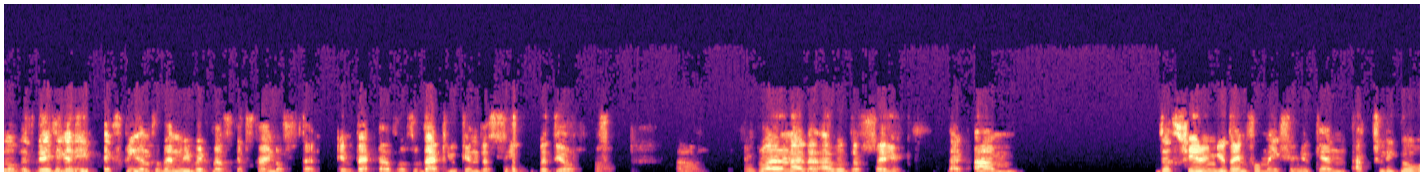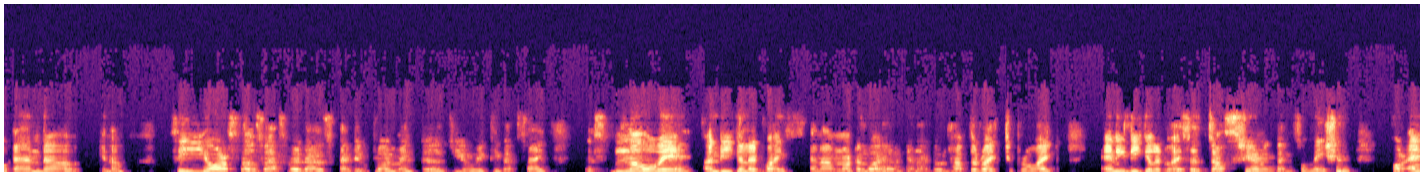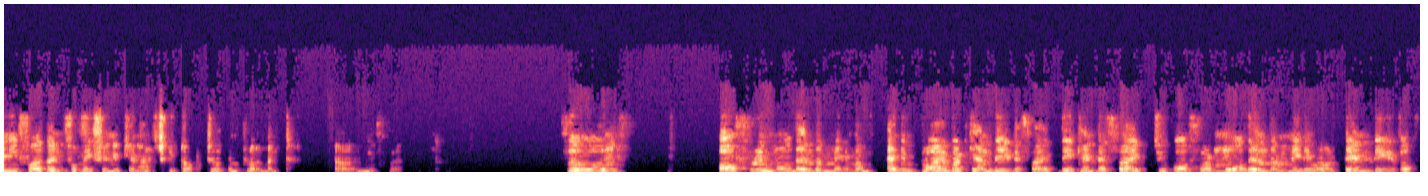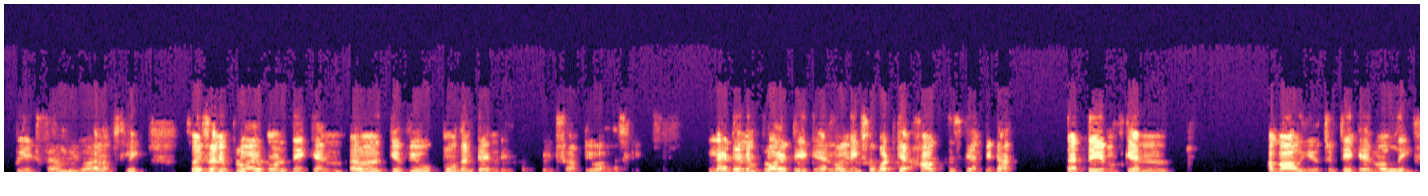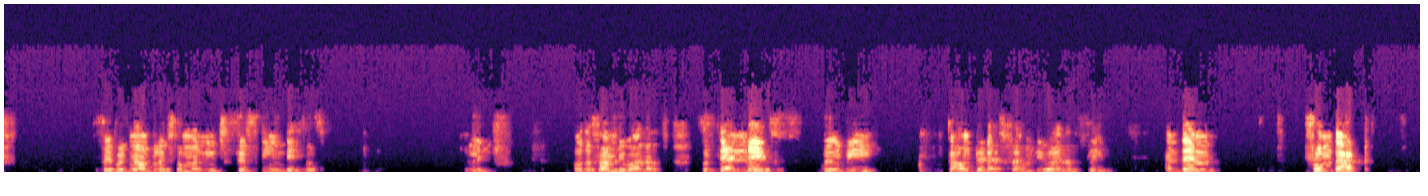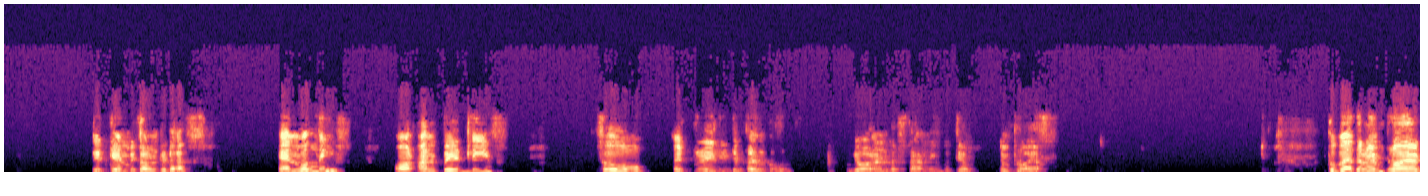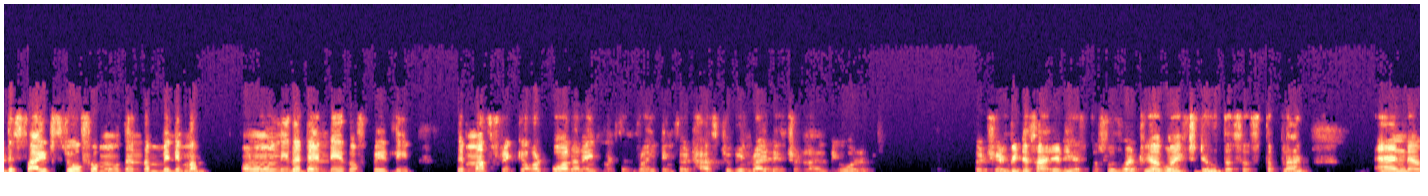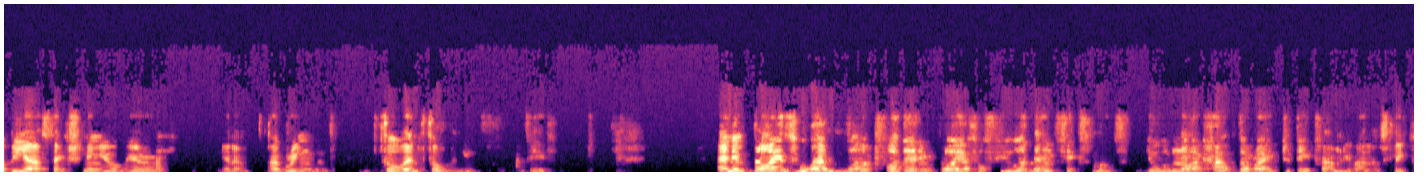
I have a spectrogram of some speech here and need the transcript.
So it's basically experience. So when we witness, it's kind of that impact as well. So that you can just see with your um, employer. And I, I will just say that um, just sharing you the information, you can actually go and, uh, you know, see yourself as well as at employment uh, website. It's no way a legal advice, and I'm not a lawyer, and I don't have the right to provide any legal advice. It's just sharing the information. For any further information, you can actually talk to employment uh, So offering more than the minimum. An employer, what can they decide? They can decide to offer more than the minimum 10 days of paid family violence leave. So if an employer wants, they can uh, give you more than 10 days of paid family violence leave. Let an employer take annual leave. So what can, how this can be done? That they can allow you to take annual leave. Say, for example, if someone needs 15 days of leave for the family violence. So 10 days will be counted as family violence leave. And then from that, it can be counted as annual leave or unpaid leave. So it really depends on your understanding with your employer. So whether employer decides to offer more than the minimum or only the 10 days of paid leave, they must record all arrangements in writing. So it has to be in writing, it should not be oral. So it should be decided, yes, this is what we are going to do. This is the plan. And uh, we are sanctioning you. We're, you know, agreeing with so and so many days. And employees who have worked for their employer for fewer than six months do not have the right to take family violence leave.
